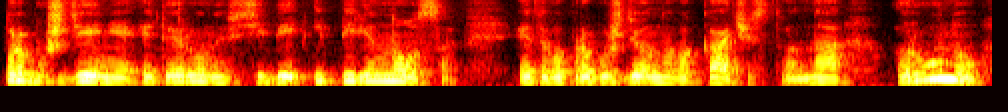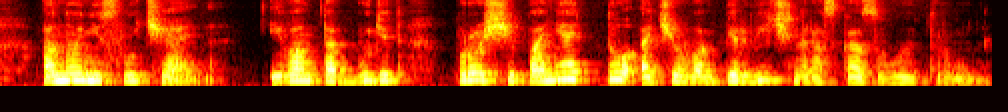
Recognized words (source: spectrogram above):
пробуждения этой руны в себе и переноса этого пробужденного качества на руну, оно не случайно. И вам так будет проще понять то, о чем вам первично рассказывают руны.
